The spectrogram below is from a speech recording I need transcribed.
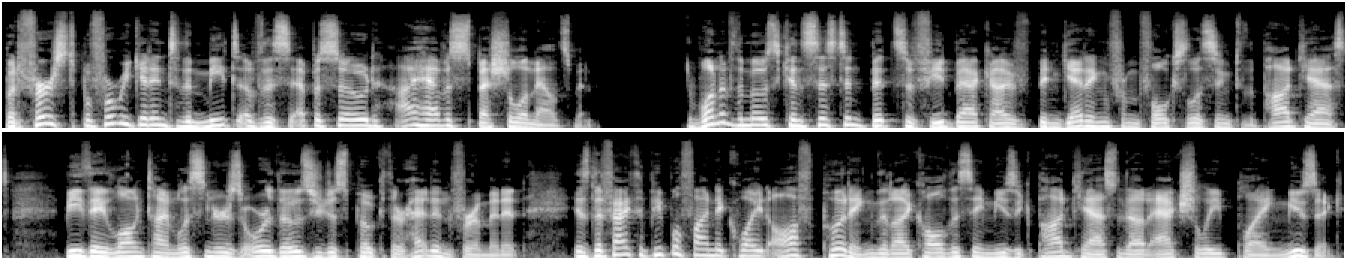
But first, before we get into the meat of this episode, I have a special announcement. One of the most consistent bits of feedback I've been getting from folks listening to the podcast, be they longtime listeners or those who just poke their head in for a minute, is the fact that people find it quite off putting that I call this a music podcast without actually playing music.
